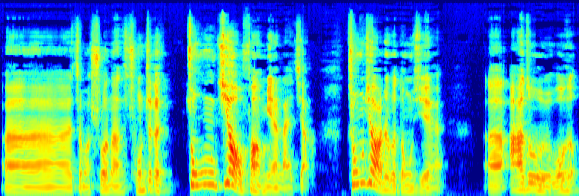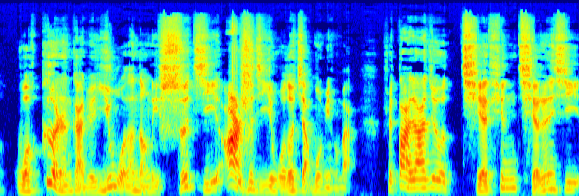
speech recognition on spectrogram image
呃怎么说呢？从这个宗教方面来讲，宗教这个东西，呃，阿杜，我我个人感觉，以我的能力，十集二十集我都讲不明白。所以大家就且听且珍惜，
